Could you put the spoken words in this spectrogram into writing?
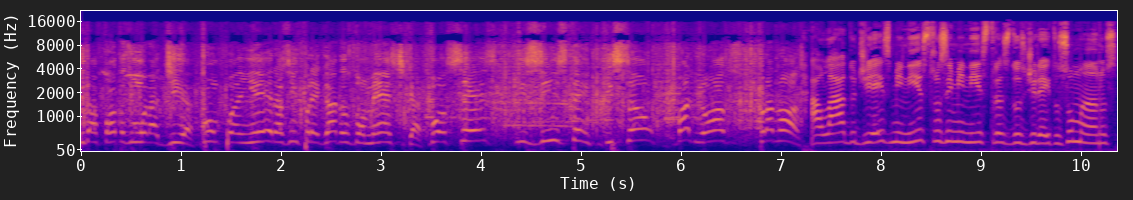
e da falta de moradia, companheiras, empregadas domésticas, vocês existem e são valiosos para nós. Ao lado de ex-ministros e ministras dos direitos humanos,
